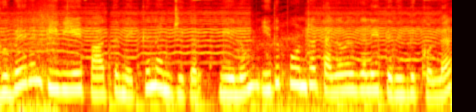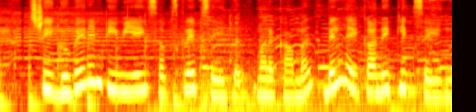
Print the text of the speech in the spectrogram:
குபேரன் டிவியை பார்த்தமைக்கு நன்றிகள். மேலும் இது போன்ற தகவல்களை தெரிந்து கொள்ள ஸ்ரீ குபேரன் டிவியை சப்ஸ்கிரைப் செய்யுங்கள். மறக்காமல் பெல் ஐக்கானை கிளிக் செய்யுங்கள்.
